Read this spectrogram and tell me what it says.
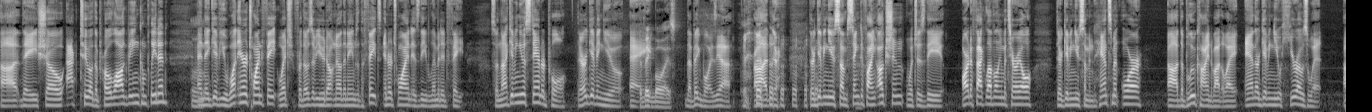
Uh, they show Act Two of the prologue being completed, and they give you one intertwined fate. Which, for those of you who don't know the names of the fates, intertwined is the limited fate. So, not giving you a standard pool. They're giving you a The big boys. the big boys, yeah. Uh, they're, they're giving you some sanctifying unction, which is the artifact leveling material. They're giving you some enhancement ore, uh, the blue kind, by the way, and they're giving you hero's wit. Uh,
